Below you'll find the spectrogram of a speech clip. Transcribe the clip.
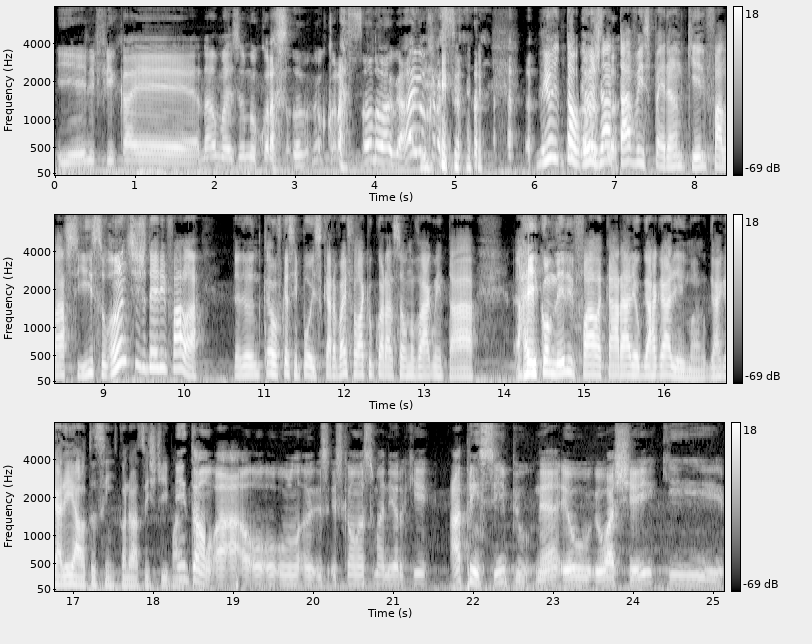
E ele fica, é. Não, mas o meu coração. Meu coração não aguenta. Ai, meu coração. Eu- então, eu já Coração. tava esperando que ele falasse isso antes dele falar. Entendeu? Eu fiquei assim, pô, esse cara vai falar que o coração não vai aguentar. Aí, quando ele fala, caralho, eu gargalhei, mano. Gargalhei alto, assim, quando eu assisti, mano. Então, a- a- o- o- esse que é um lance maneiro que, a princípio, né, eu, eu achei que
